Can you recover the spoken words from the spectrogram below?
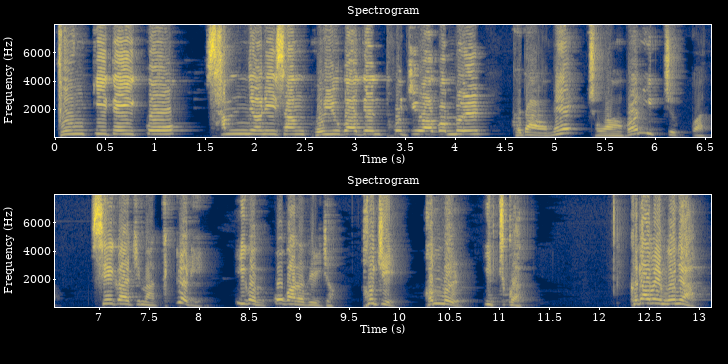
등기돼 있고 3년 이상 보유가 된 토지와 건물, 그 다음에 조합원 입주권. 세 가지만 특별히. 이건 꼭 알아두죠. 토지, 건물, 입주권. 그 다음에 뭐냐?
